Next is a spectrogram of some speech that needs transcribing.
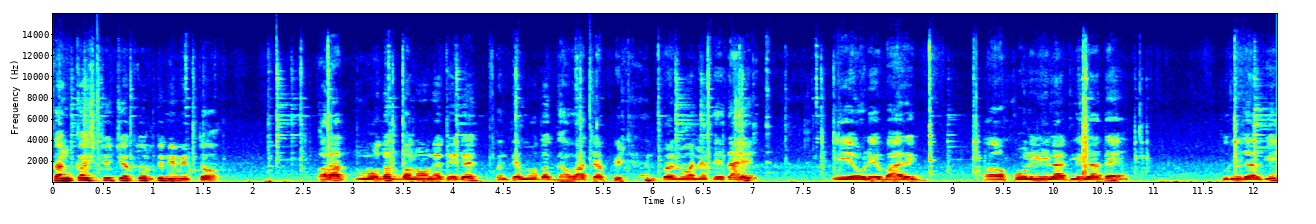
संकष्टी चतुर्थी निमित्त. घरात मोदक बनवण्यात येत आहेत पण ते मोदक गव्हाच्या पिठात बनवण्यात येत आहे ही एवढी बारीक पोळी लाटली जाते पुरीसारखी.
